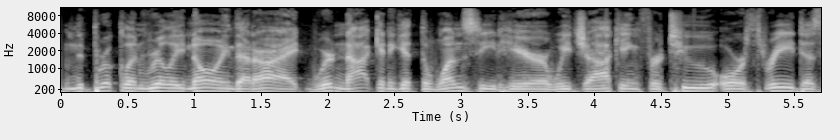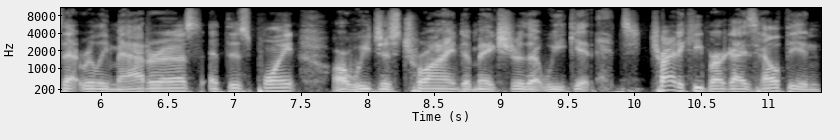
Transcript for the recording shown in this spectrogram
Brooklyn really knowing that, all right, we're not going to get the one seed here. Are we jockeying for two or three? Does that really matter to us at this point? Are we just trying to make sure that we get, try to keep our guys healthy and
